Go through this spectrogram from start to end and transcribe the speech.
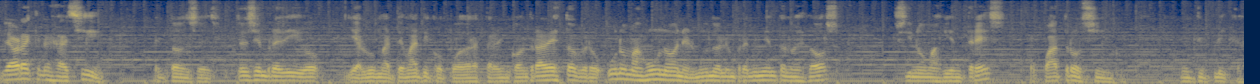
Y la verdad que no es así. Entonces, yo siempre digo, y algún matemático podrá estar en contra de esto, pero uno más uno en el mundo del emprendimiento no es dos, sino más bien tres, o cuatro o cinco. Multiplica.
